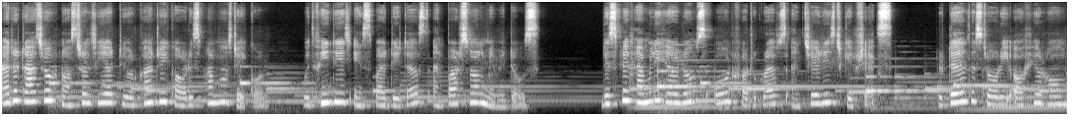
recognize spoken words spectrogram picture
Add a touch of nostalgia to your country cottage farmhouse decor with vintage inspired details and personal mementos. Display family heirlooms, old photographs, and cherished keepsakes to tell the story of your home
